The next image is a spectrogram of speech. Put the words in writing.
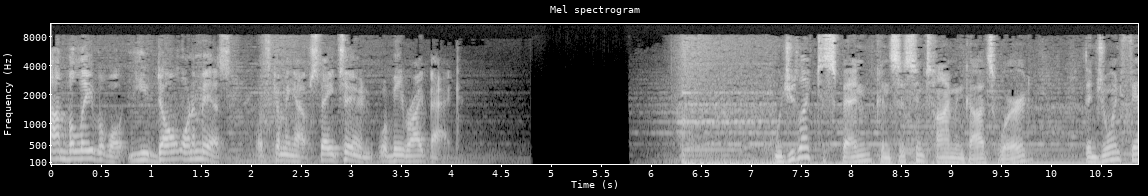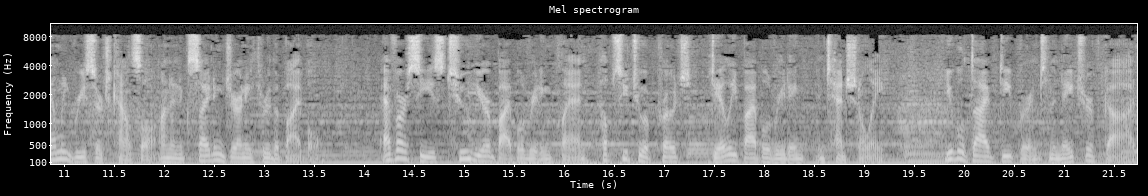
Unbelievable. You don't want to miss what's coming up. Stay tuned. We'll be right back. Would you like to spend consistent time in God's Word? Then join Family Research Council on an exciting journey through the Bible. FRC's two year Bible reading plan helps you to approach daily Bible reading intentionally. You will dive deeper into the nature of God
